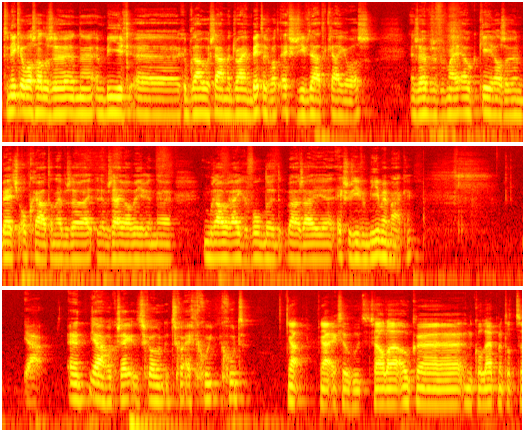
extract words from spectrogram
Toen ik er was, hadden ze een, een bier gebrouwen samen met Dry Bitter, wat exclusief daar te krijgen was. En zo hebben ze voor mij elke keer als er een badge opgaat, dan hebben, ze, hebben zij wel weer een, uh, een brouwerij gevonden waar zij exclusief een bier mee maken. Ja, en ja, wat ik zeg, het is gewoon, het is gewoon echt goed. Ja, ja, echt heel goed. Ze hadden ook uh, een collab met dat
